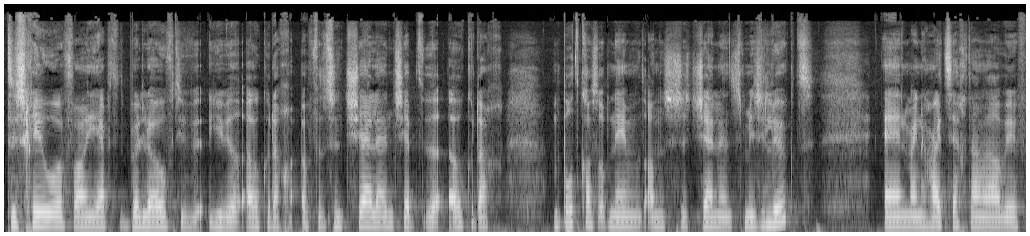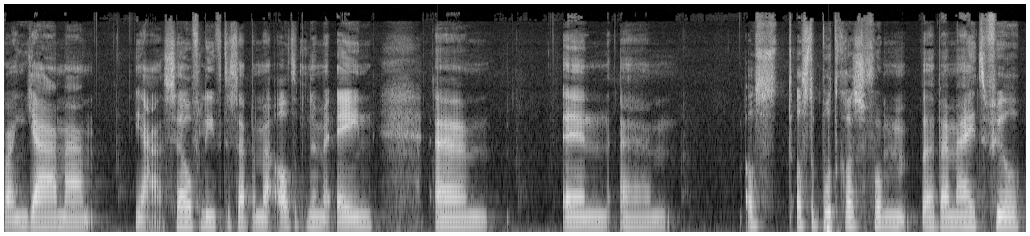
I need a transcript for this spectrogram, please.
te schreeuwen van je hebt het beloofd, je wil, je wil elke dag, of het is een challenge, je hebt, wil elke dag een podcast opnemen, want anders is de challenge mislukt. En mijn hart zegt dan wel weer van ja, maar ja, zelfliefde staat bij mij altijd op nummer één. Um, en um, als, als de podcast voor, bij mij te veel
